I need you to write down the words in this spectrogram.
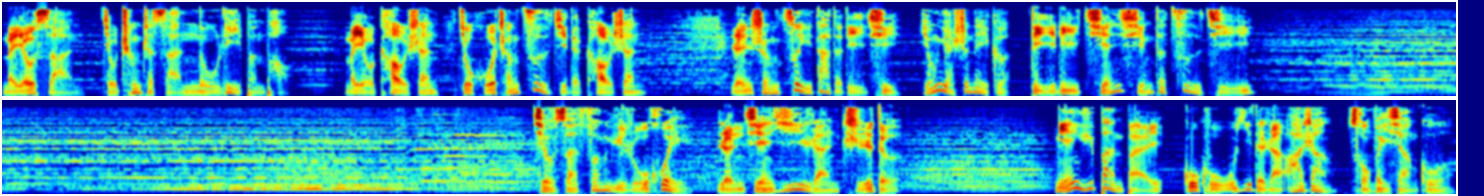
没有伞，就撑着伞努力奔跑；没有靠山，就活成自己的靠山。人生最大的底气，永远是那个砥砺前行的自己。就算风雨如晦，人间依然值得。年逾半百、孤苦无依的冉阿让，从未想过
